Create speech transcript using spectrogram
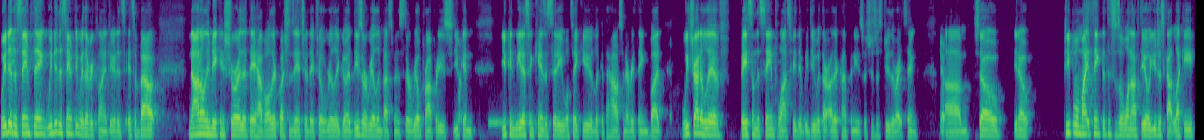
We did the same thing. We did the same thing with every client, dude. It's it's about not only making sure that they have all their questions answered, they feel really good. These are real investments. They're real properties. You can you can meet us in Kansas City. We'll take you look at the house and everything, but we try to live based on the same philosophy that we do with our other companies, which is just do the right thing. Yep. Um, so, you know, people might think that this is a one-off deal. You just got lucky.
